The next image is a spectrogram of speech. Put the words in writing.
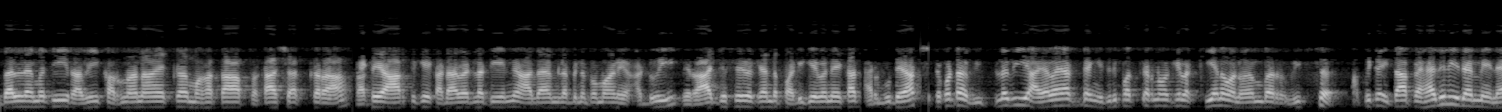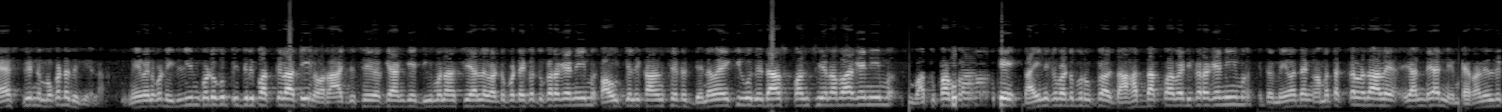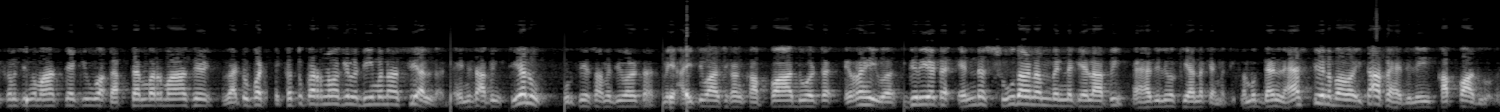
මුදල් ඇමති රවි කරුණානායක මහතා ප්‍රකාශ කරා රටේ ආර්ථිකය කඩා වැටලා තියෙන්නේ ආදායම් ලැබෙන ප්‍රමාණය අඩුයි. මේ රාජ්‍ය සේවකයන්ට පඩි ගෙවන එකත් අර්බුදයක්. එතකොට විප්ලවී අයවැයක් දැන් ඉදිරිපත් කරනවා කියලා කියනවා නොවැම්බර් 20 අපිට ඉතා පැහැදිලි දැන් මේ ලෑස්ති වෙන්නේ මොකටද කියලා. මේ වෙනකොට ඉල්ලීම් කොටකුත් ඉදිරිපත් වෙලා තියෙනවා. රාජ්‍ය සේවකයන්ගේ දීමනා සියල්ල වැටුපට එකතු කර ගැනීම, පෞද්ගලික අංශයට දෙනවයි කිව්ව 2500 ලබා ගැනීම, වතුකම්ගේ දෛනික වැටුප රුපියල් 1000ක් දක්වා වැඩි කර ගැනීම. ඒත් මේවා දැන් අමතක කරලා දාලා යන්න යන්නේ. රනිල් වික්‍රමසිංහ මහත්තයා කිව්වා සැප්තැම්බර් මාසේ වැටුපට එකතු කරනවා කියලා දීමනා සියල්ල. ඒ නිසා අපි සියලු වෘත්තීය සමිති වලට මේ අයිතිවාසිකම් කප්පාදුවට එරෙහිව ඉදිරියට එන්න සූදානම් වෙන්න කියලා අපි පැහැදිලිව කියන්න කැමතියි. නමුත් දැන් ලෑස්ති වෙන බව ඉතා පැහැදිලි කප්පාදුවක.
